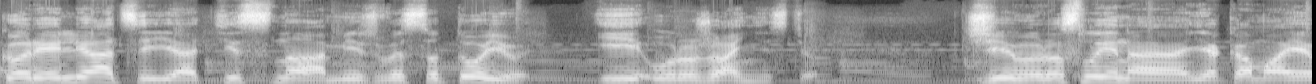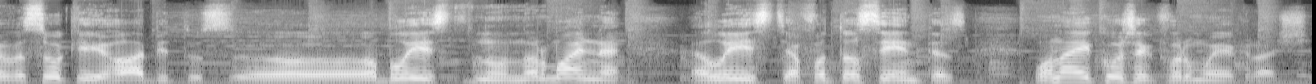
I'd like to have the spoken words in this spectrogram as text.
кореляція тісна між висотою і урожайністю. Чи рослина, яка має високий габітус, е, облист, ну, нормальне листя, фотосинтез, вона і кошик формує краще.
